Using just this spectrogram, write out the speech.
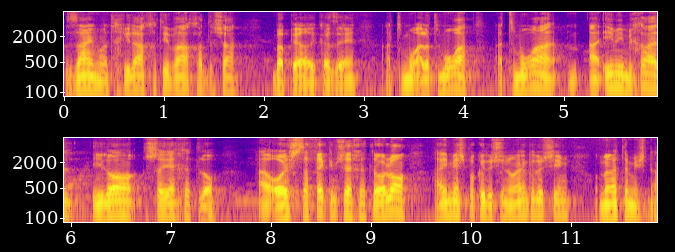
ז' מתחילה החטיבה החדשה בפרק הזה, על התמורה. התמורה, האם היא בכלל, היא לא שייכת לו, או יש ספק אם שייכת לו או לא, האם יש פה קידושים או אין קידושים, אומרת המשנה.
